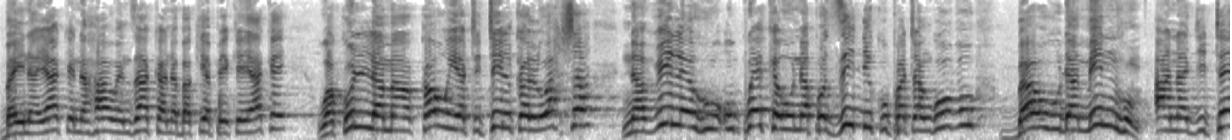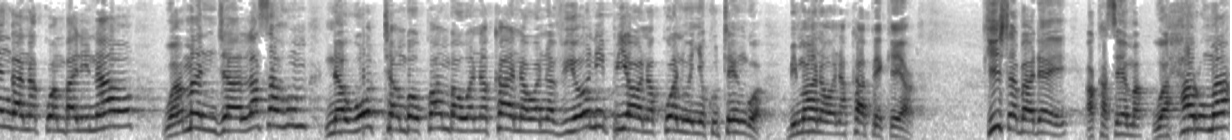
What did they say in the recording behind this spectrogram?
baina yake na hawa wenzake anabakia peke yake wa kullama qawiyat tilka alwahsha na vile hu upweke unapozidi kupata nguvu bauda minhum anajitenga na kwa mbali nao waman jalasahum na wote ambao kwamba wanakaa na wanavioni pia wanakuwa ni wenye kutengwa. Bimaana wanakaa peke yao. Kisha baadaye akasema waharuma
